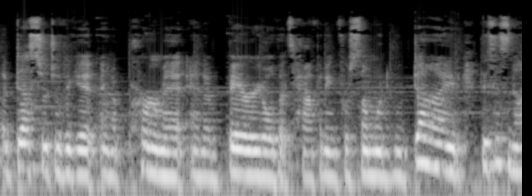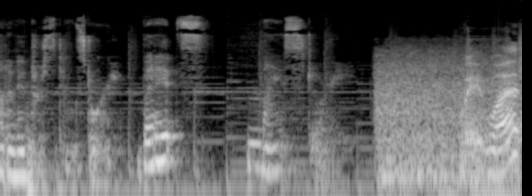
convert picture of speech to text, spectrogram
a death certificate and a permit and a burial that's happening for someone who died. This is not an interesting story, but it's my story. Wait, what?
